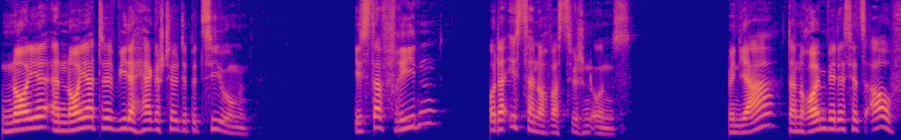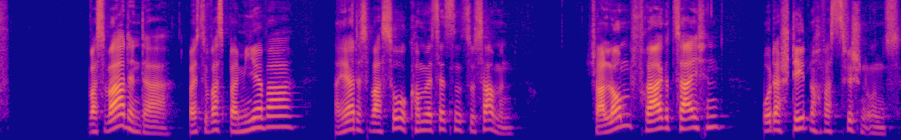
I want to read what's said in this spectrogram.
neue, erneuerte, wiederhergestellte Beziehungen. Ist da Frieden oder ist da noch was zwischen uns? Wenn ja, dann räumen wir das jetzt auf. Was war denn da? Weißt du, was bei mir war? Naja, das war so. Kommen wir setzen uns zusammen. Shalom? Fragezeichen? Oder steht noch was zwischen uns?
